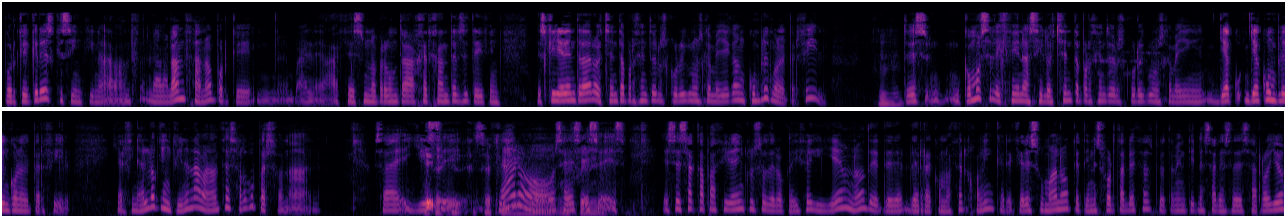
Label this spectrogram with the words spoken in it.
por qué crees que se inclina la, balanza- la balanza, ¿no? Porque mm, vale, haces una pregunta a Headhunters y te dicen, es que ya de entrada el 80% de los currículums que me llegan cumplen con el perfil. Entonces, ¿cómo seleccionas si el 80% de los currículums que me lleguen ya, ya cumplen con el perfil? Y al final lo que inclina la balanza es algo personal. O sea, y Ese- ese, ese feeling, claro, ¿no? o sea, es, es, feeling. es- es esa capacidad incluso de lo que dice Guillem, ¿no? De, de- de reconocer, jolín, que, eres humano, que tienes fortalezas, pero también tienes áreas de desarrollo,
